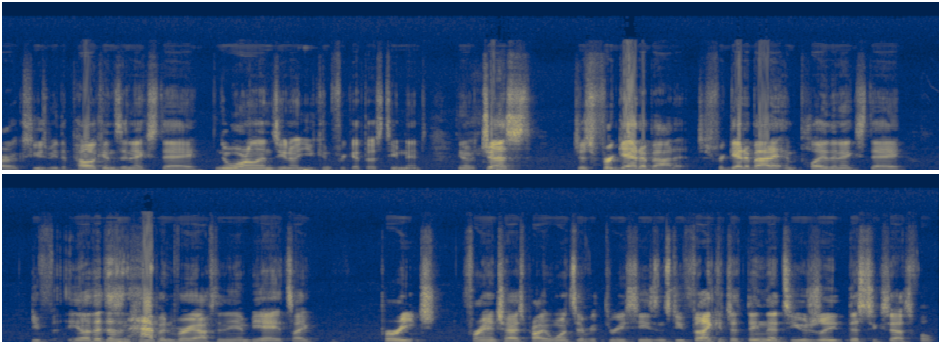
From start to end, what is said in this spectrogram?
or excuse me, the Pelicans the next day. New Orleans, you know, you can forget those team names. You know, just just forget about it. Just forget about it and play the next day. You, you know, that doesn't happen very often in the NBA. It's like per each franchise, probably once every three seasons. Do you feel like it's a thing that's usually this successful?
